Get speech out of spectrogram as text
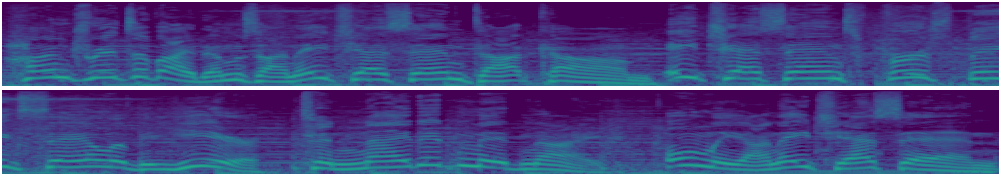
hundreds of items on HSN.com. HSN's first big sale of the year, tonight at midnight, only on HSN.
